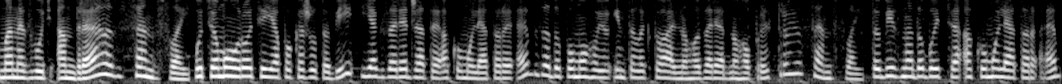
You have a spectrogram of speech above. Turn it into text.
мене звуть Андреа з SenseFly. У цьому уроці я покажу тобі, як заряджати акумулятори ЕБ за допомогою інтелектуального зарядного пристрою SenseFly. Тобі знадобиться акумулятор ЕБ,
